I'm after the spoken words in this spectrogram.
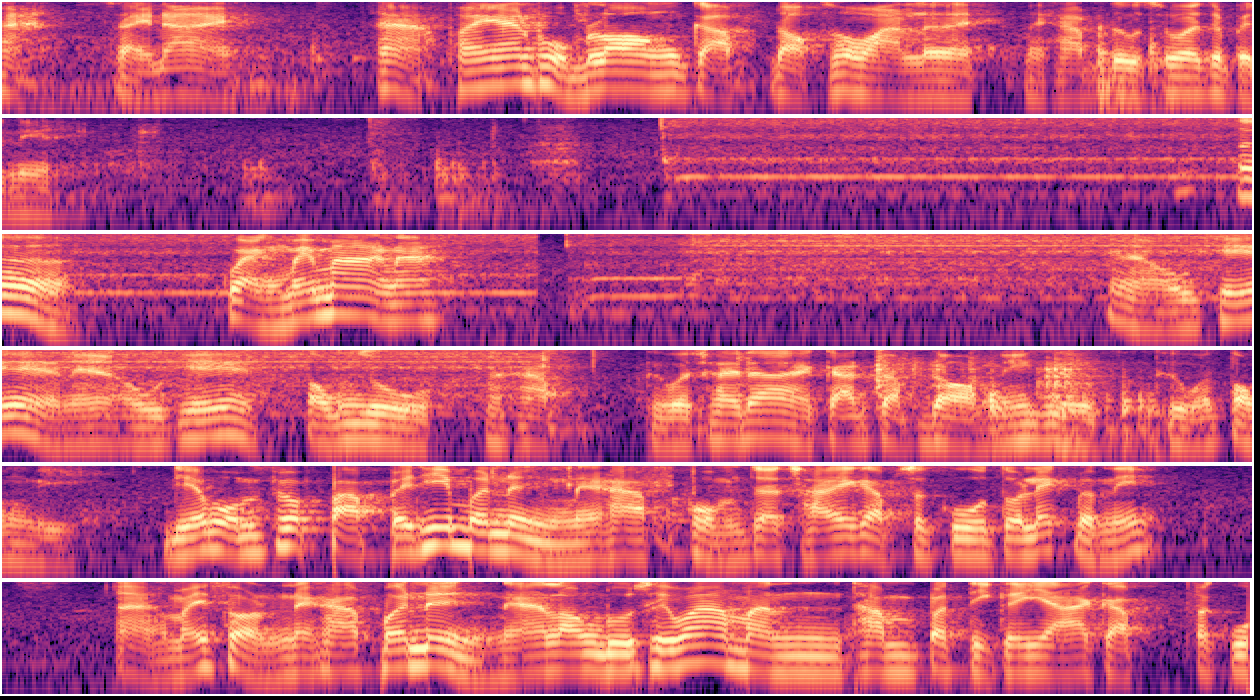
อะใส่ได้อะเพราะงั้นผมลองกับดอกสว่านเลยนะครับ ดูซิว่าจะเป็นยังไงเออแกว่งไม่มากนะ เนี่ยโอเคเนี่ยโอเค ตรงอยู่นะครับ ถือว่าใช้ได้การจับดอกนี่คือถือว่าตรงดี เดี๋ยวผมปรับไปที่เบอร์หนึ่งนะครับ ผมจะใช้กับสกูตัวเล็กแบบนี้อ่าไม่สนนะครับเบอร์หนึ่งนะลองดูซิว่ามันทำปฏิกิริยากับสกู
